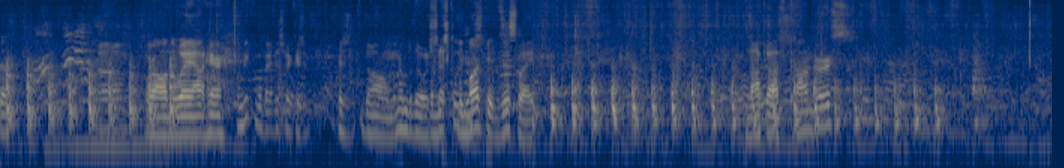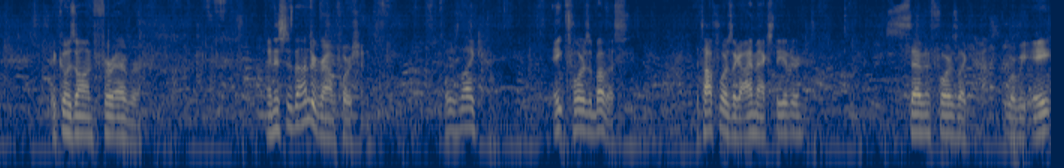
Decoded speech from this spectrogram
Um, We're all on the way out here. we can go back this way because because um, remember those The, escalators? the market's this way. Knockoff Converse. It goes on forever. And this is the underground portion. There's like eight floors above us. The top floor is like an IMAX theater. Seven floors like where we ate.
